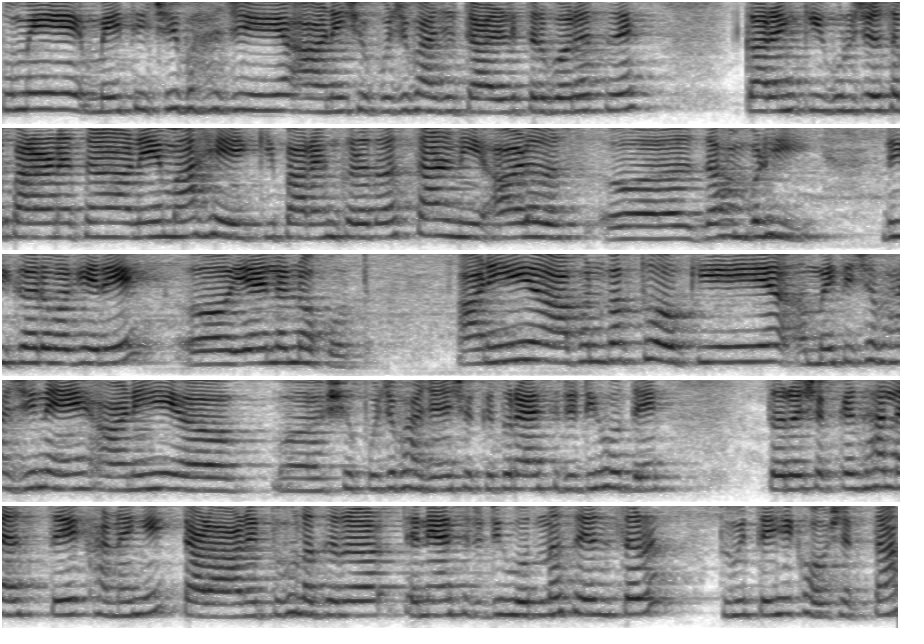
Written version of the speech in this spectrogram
तुम्ही मेथीची भाजी आणि शेपूची भाजी टाळली तर बरंच आहे. कारण की गुरुचरित्र पारायणाचा नेम आहे की पारायण करत असताना आळस जांभळी ढिकर वगैरे यायला नकोत. आणि आपण बघतो की मेथीच्या भाजीने आणि शेपूच्या भाजीने शक्यतो ॲसिडिटी होते. तर शक्य झाल्यास ते खाणंही टाळा. आणि तुम्हाला जर त्याने ॲसिडिटी होत नसेल तर तुम्ही तेही खाऊ शकता.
